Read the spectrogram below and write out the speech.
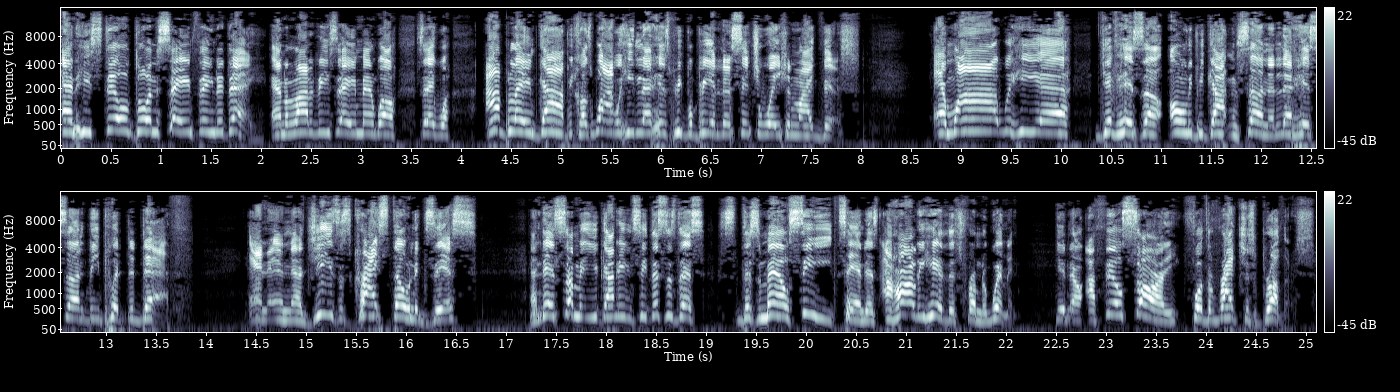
And he's still doing the same thing today. And a lot of these amen well say, well, I blame God because why would he let his people be in this situation like this? And why would he uh, give his uh, only begotten son and let his son be put to death? And, and uh, Jesus Christ don't exist. And then some of you got to even see this is this this male seed saying this. I hardly hear this from the women. You know, I feel sorry for the righteous brothers.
